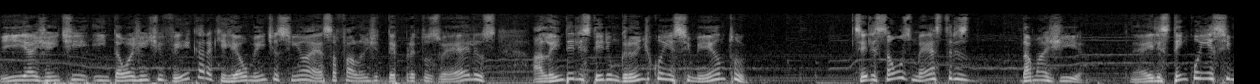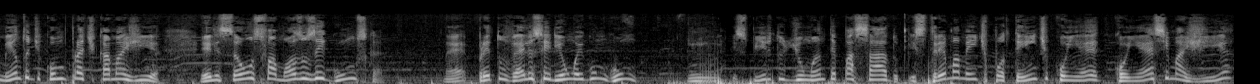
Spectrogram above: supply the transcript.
e a gente, então a gente vê, cara, que realmente assim, ó, essa falange de pretos velhos, além deles terem um grande conhecimento, se eles são os mestres da magia, né? Eles têm conhecimento de como praticar magia. Eles são os famosos eguns, cara, né? Preto velho seria um egungun, um espírito de um antepassado extremamente potente, conhece, conhece magia,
